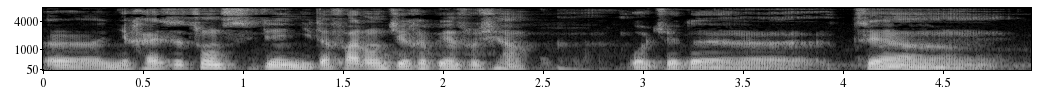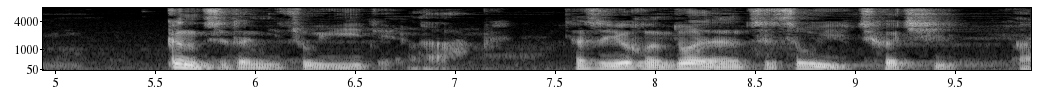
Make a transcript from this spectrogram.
呃，你还是重视一点你的发动机和变速箱，我觉得这样更值得你注意一点啊。但是有很多人只注意车漆，啊，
